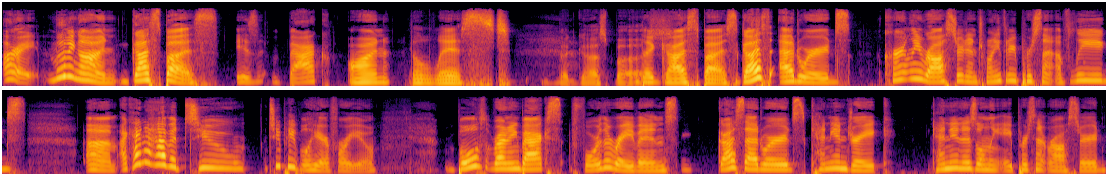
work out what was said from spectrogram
All right, moving on. Gus Bus is back on the list. The Gus Bus. The Gus Bus. Gus Edwards, currently rostered in 23% of leagues. Um, I kind of have a two two people here for you. Both running backs for the Ravens. Gus Edwards, Kenyon Drake. Kenyon is only 8% rostered.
